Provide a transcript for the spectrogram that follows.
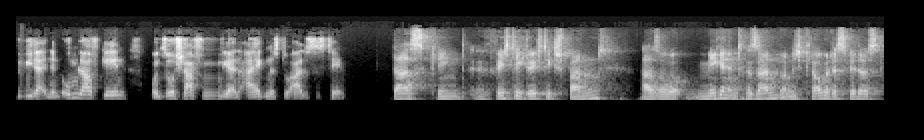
wieder in den Umlauf gehen. Und so schaffen wir ein eigenes duales System. Das klingt richtig, richtig spannend. Also mega interessant und ich glaube, dass wir das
